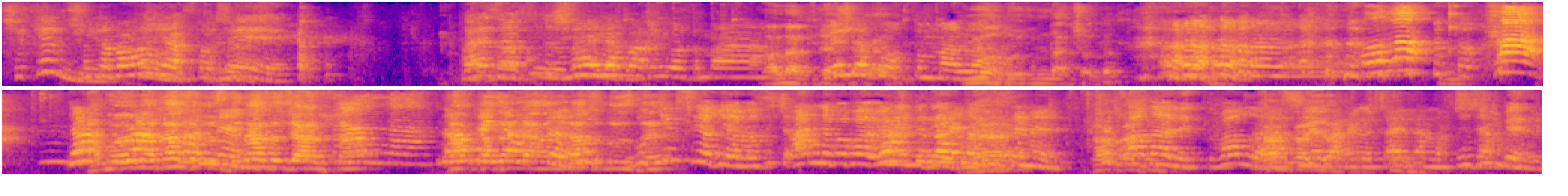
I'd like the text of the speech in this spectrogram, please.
Şeker mi Şurada bana mı yaptın? Ne? Aya sana da şey Neyle bakıyordum ha. Vallahi güzel Ben de şaka. korktum İyi valla. oldu uykum da açıldı. Ama öyle nasıl kızdı nasıl sen yaktı? de nasıl Bu kızdı? kimseye kıyamaz. Hiç anne baba öyle mi değil. Nail'in He. seni. Çok Kanka adaletli vallahi. Kanka ya. sıcak. benim.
